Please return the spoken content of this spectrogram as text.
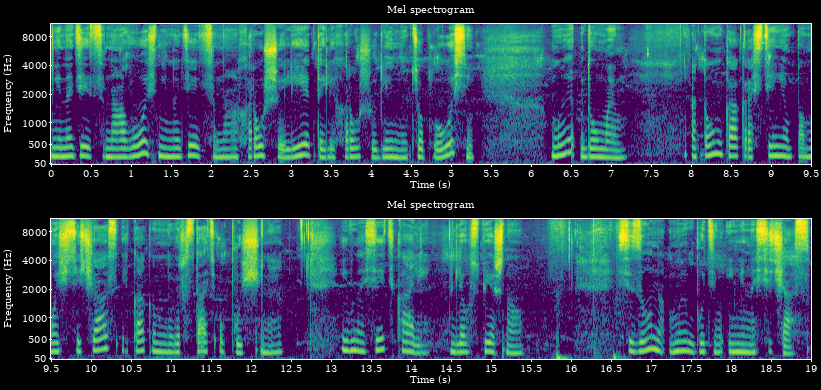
не надеяться на авось, не надеяться на хорошее лето или хорошую длинную теплую осень, мы думаем о том, как растениям помочь сейчас и как им наверстать упущенное. И вносить калий для успешного сезона мы будем именно сейчас.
